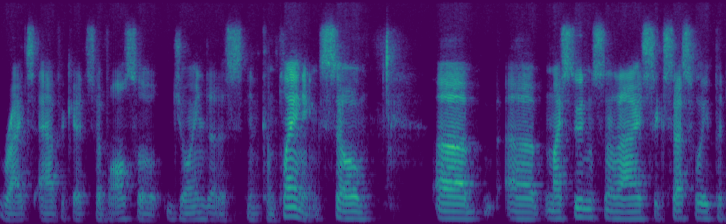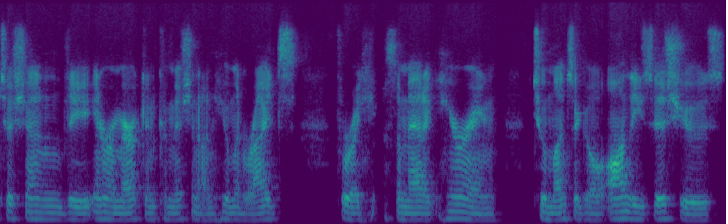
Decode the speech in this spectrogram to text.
rights advocates have also joined us in complaining. So uh, uh, my students and I successfully petitioned the Inter-American Commission on Human Rights for a thematic hearing two months ago on these issues.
